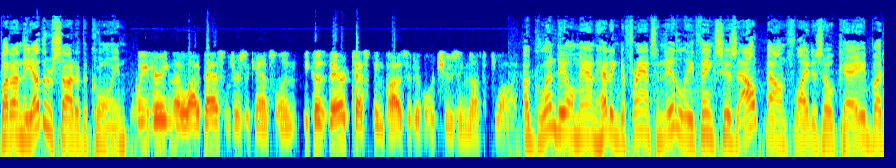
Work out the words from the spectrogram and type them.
But on the other side of the coin, we're hearing that a lot of passengers are canceling because they're testing positive or choosing not to fly. A Glendale man heading to France and Italy thinks his outbound flight is okay, but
